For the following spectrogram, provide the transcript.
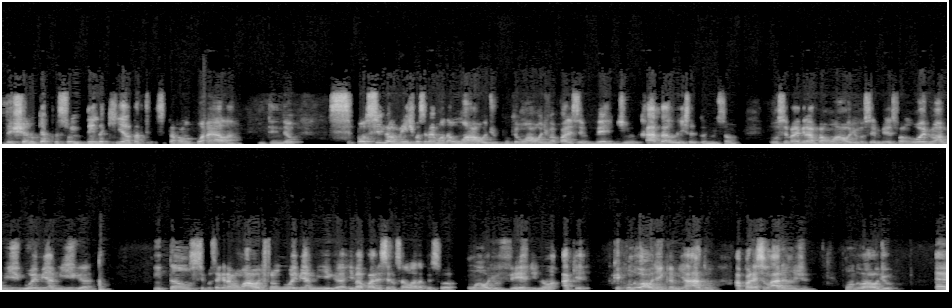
deixando que a pessoa entenda que ela tá, você está falando com ela, entendeu? Se, possivelmente você vai mandar um áudio, porque um áudio vai aparecer verdinho. Cada lista de transmissão você vai gravar um áudio você mesmo falando: Oi, meu amigo, oi, minha amiga. Então, se você gravar um áudio falando oi minha amiga e vai aparecer no celular da pessoa um áudio verde, não, aquele, porque quando o áudio é encaminhado, aparece laranja. Quando o áudio é,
